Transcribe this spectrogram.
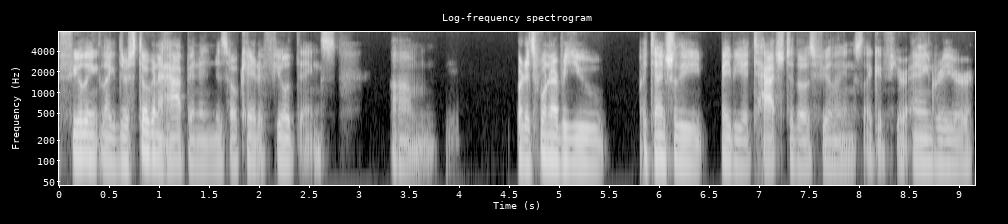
feeling like they're still going to happen, and it's okay to feel things. Um, but it's whenever you potentially maybe attach to those feelings, like if you're angry or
